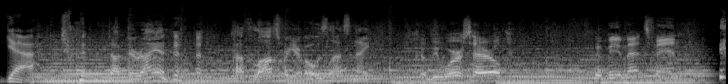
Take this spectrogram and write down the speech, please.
yeah. Dr. Ryan, tough loss for your O's last night. Could be worse, Harold. Could be a Mets fan.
